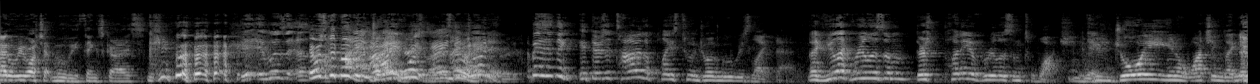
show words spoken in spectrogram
gotta go rewatch that movie. Thanks, guys. It, it was. Uh, it was a good movie. I enjoyed I- it. it was- I I enjoyed enjoyed it. it. I mean, I think if there's a time and a place to enjoy movies like that. Like if you like realism, there's plenty of realism to watch. If you enjoy, you know, watching like plays,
